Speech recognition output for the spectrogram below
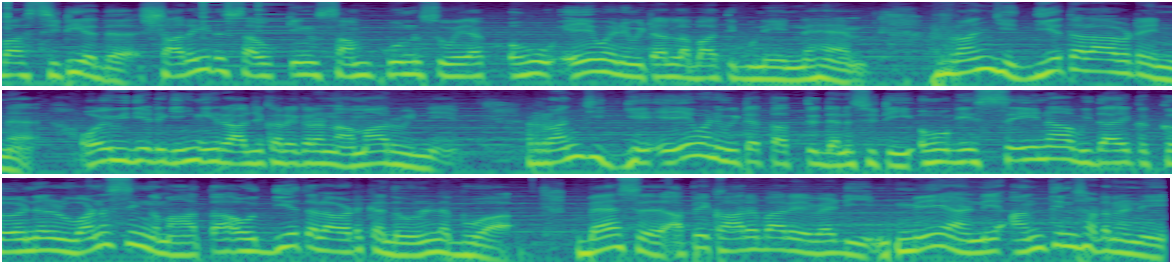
ලබා සිටියද ශරීර සෞඛ්‍යෙන් සම්පූර්ණ සුවයක් ඔහු ඒ වන විට ලබා තිබුණේ නැහැ. රංජි දියතලාවට එන්න ඔය විදියට ගිහි රාජකර කරන්න අමාරුවන්නේ. රංජිත්ගේ ඒ වන විට තත්ව දැන සිටි ඔහුගේ සේනා විදායක කර්නල් වනසිංහ මහතා උද්දියතලාවට කැඳවුණු ලැබවා. බෑස අපේ කාරභාරය වැඩි මේ යන්නේ අන්තිම සටනනේ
